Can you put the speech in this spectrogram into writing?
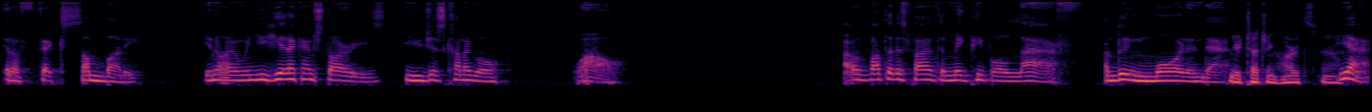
it affects somebody. You know, and when you hear that kind of stories, you just kind of go, wow. I was about to this planet to make people laugh. I'm doing more than that. You're touching hearts. Yeah. Yeah.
